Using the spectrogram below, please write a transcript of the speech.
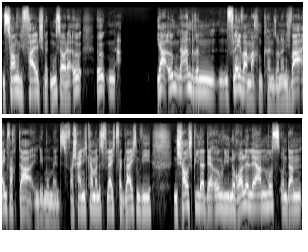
einen Song wie Falsch mit Musa oder irgendeinen ja, irgendeinen anderen Flavor machen können, sondern ich war einfach da in dem Moment. Wahrscheinlich kann man das vielleicht vergleichen wie ein Schauspieler, der irgendwie eine Rolle lernen muss und dann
